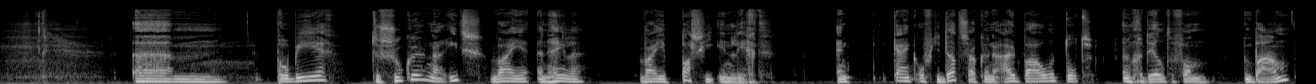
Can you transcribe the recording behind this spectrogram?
Um, probeer te zoeken naar iets waar je, een hele, waar je passie in ligt. En kijk of je dat zou kunnen uitbouwen tot een gedeelte van een baan.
